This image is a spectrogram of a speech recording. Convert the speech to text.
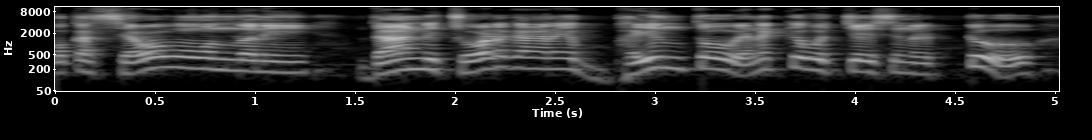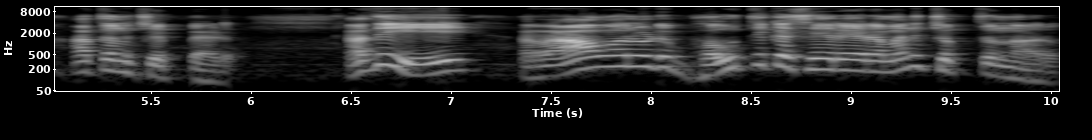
ఒక శవం ఉందని దాన్ని చూడగానే భయంతో వెనక్కి వచ్చేసినట్టు అతను చెప్పాడు. అది రావణుడి భౌతిక శరీరమని చెప్తున్నారు.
